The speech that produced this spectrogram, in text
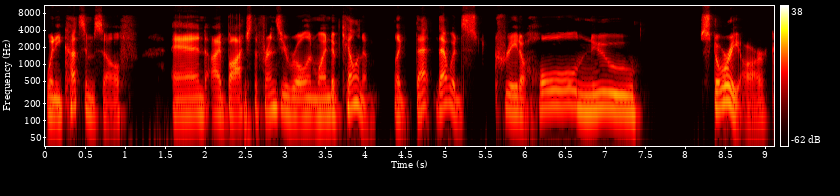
when he cuts himself, and I botch the frenzy roll and wind up killing him. Like that, that would create a whole new story arc.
